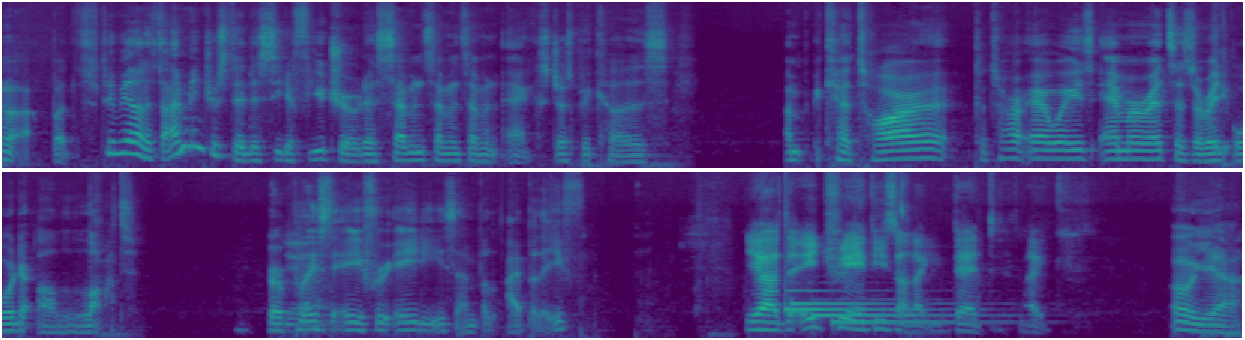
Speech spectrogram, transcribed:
Uh, but to be honest, I'm interested to see the future of the 777X just because um, Qatar Qatar Airways Emirates has already ordered a lot to replace the A380s. I, bel I believe. Yeah, the A380s are like dead. Like Oh yeah.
